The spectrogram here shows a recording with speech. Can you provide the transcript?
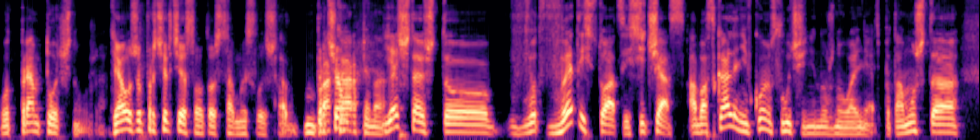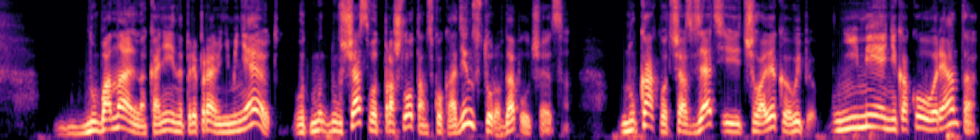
Вот прям точно уже. Я уже про Черчесова тоже самое слышал. А, про Причем... Карпина. Я считаю, что вот в этой ситуации сейчас Абаскаля ни в коем случае не нужно увольнять, потому что ну, банально, коней на переправе не меняют. Вот мы, ну, сейчас вот прошло там сколько, 11 туров, да, получается? Ну, как вот сейчас взять и человека выпить, не имея никакого варианта,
